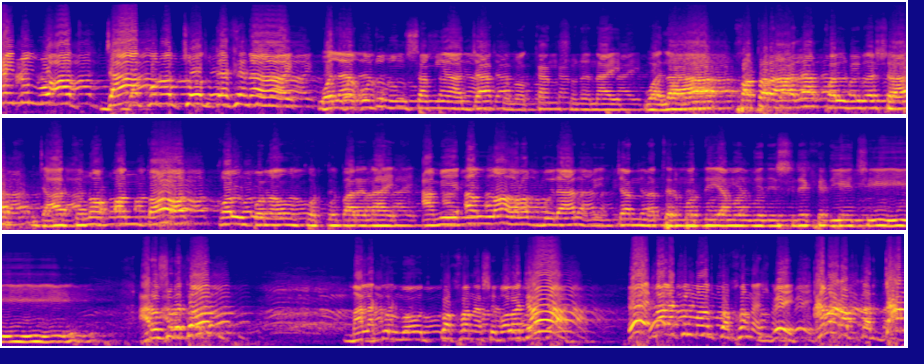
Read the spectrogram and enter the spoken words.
আইনুন রাত যা কোনো চোখ দেখে নাই ওয়ালা উযুনুন সামিআত, যা কোনো কান শুনে নাই ওয়ালা খাতার আলা কলবি বাশার, যা কোনো অন্তর কল্পনাও করতে পারে নাই। আমি আল্লাহ রাব্বুল আলামিন জান্নাতের মধ্যে এমন জিনিস রেখে দিয়েছি। আরও জোরে কর মালাকুল মউত কখন আসে বলা যায় এই মালাকুল মউত কখন আসবে? আমার আপনার জান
